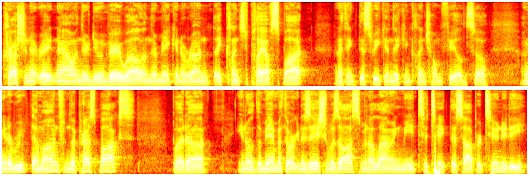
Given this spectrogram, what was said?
crushing it right now, and they're doing very well, and they're making a run. They clinched a playoff spot, and I think this weekend they can clinch home field. So, I'm going to root them on from the press box. But uh, you know, the Mammoth organization was awesome in allowing me to take this opportunity.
